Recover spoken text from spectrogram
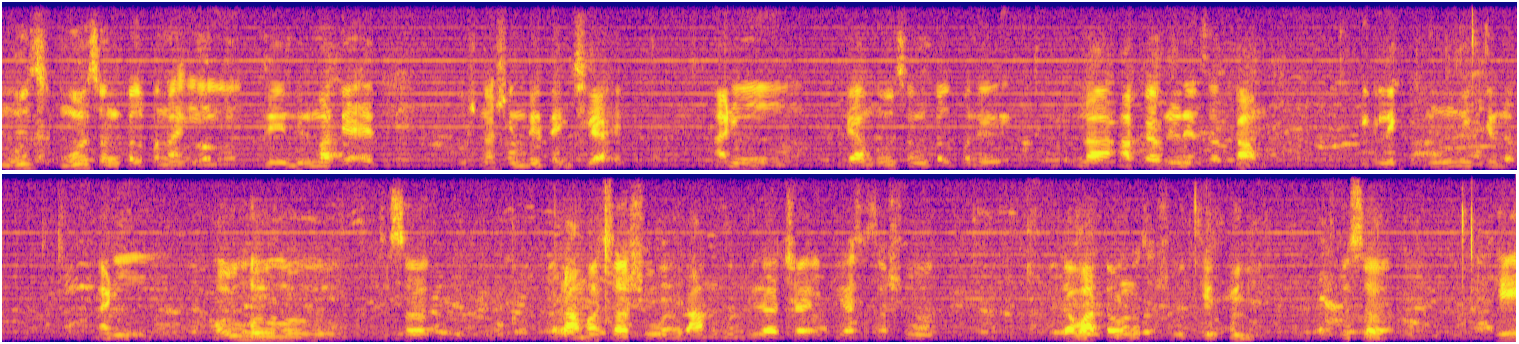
मूळ मूळ संकल्पना ही जे निर्माते आहेत कृष्णा शिंदे त्यांची आहे. आणि त्या मूळ संकल्पनेला आकार देण्याचं काम एक लेखक म्हणून मी केलं. आणि हळूहळू हळूहळू जसं रामाचा शोध राम मंदिराच्या इतिहासाचा शोध त्या वातावरणाचा शोध घेत गेलो तसं हे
